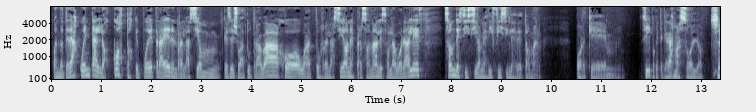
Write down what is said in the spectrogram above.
cuando te das cuenta los costos que puede traer en relación, qué sé yo, a tu trabajo o a tus relaciones personales o laborales, son decisiones difíciles de tomar. Porque, mm, sí, porque te quedas más solo. Sí.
